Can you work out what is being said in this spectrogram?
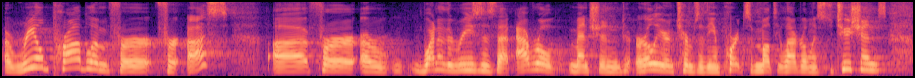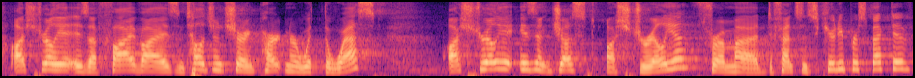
a real problem for, for us. Uh, for uh, one of the reasons that Avril mentioned earlier in terms of the importance of multilateral institutions, Australia is a Five Eyes intelligence sharing partner with the West. Australia isn't just Australia from a defense and security perspective.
